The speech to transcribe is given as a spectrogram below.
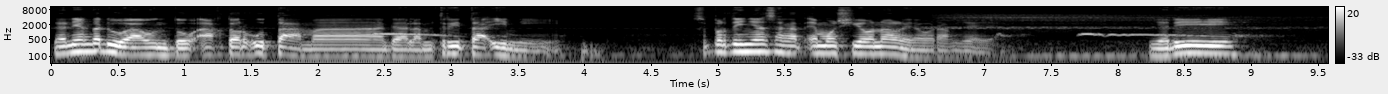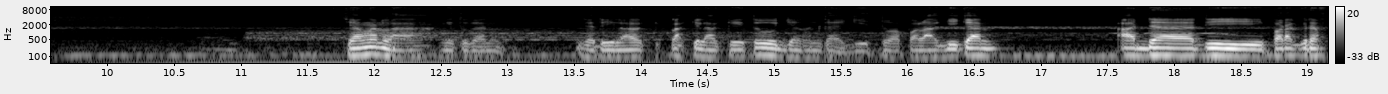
Dan yang kedua untuk aktor utama dalam cerita ini Sepertinya sangat emosional ya orangnya ya. Jadi Janganlah gitu kan. Jadi laki-laki itu jangan kayak gitu. Apalagi kan ada di paragraf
